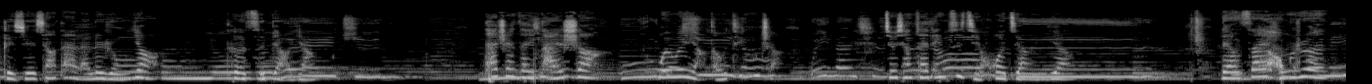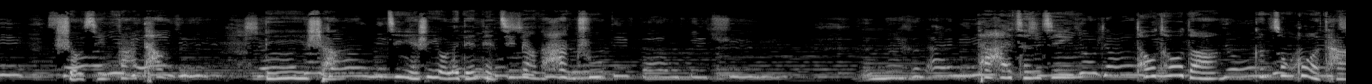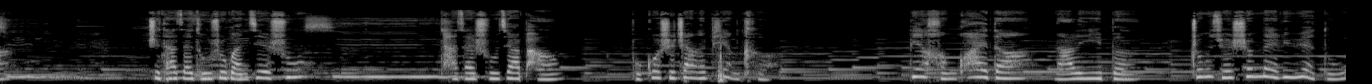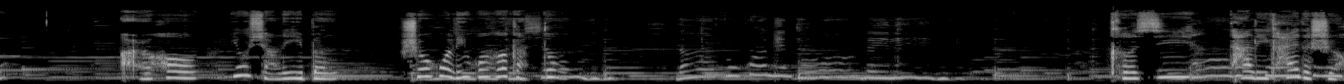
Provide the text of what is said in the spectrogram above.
给学校带来了荣耀，特此表扬。他站在台上，微微仰头听着，就像在听自己获奖一样。两腮红润，手心发烫，鼻翼上竟也是有了点点晶亮的汗珠。他还曾经偷偷的跟踪过他，是他在图书馆借书，他在书架旁。不过是站了片刻，便很快地拿了一本《中学生魅力阅读》，而后又选了一本《收获灵魂和感动》。可惜他离开的时候，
